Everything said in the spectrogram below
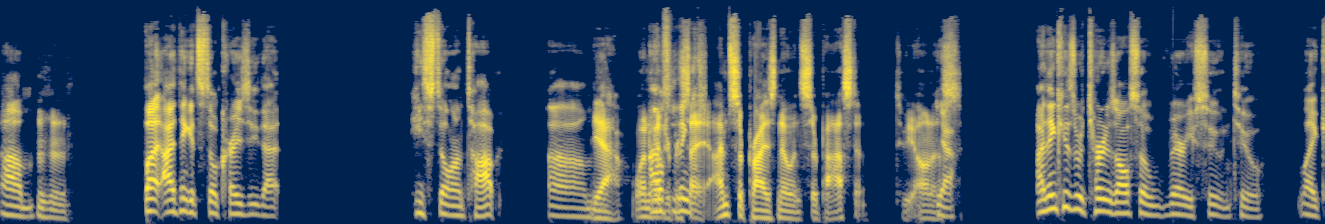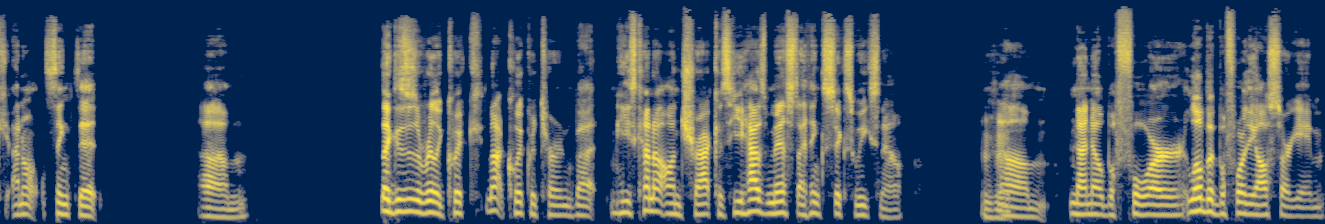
Um mhm. but I think it's still crazy that he's still on top. Um yeah, one I also hundred think- percent. I'm surprised no one surpassed him. To be honest, Yeah. I think his return is also very soon too. Like I don't think that um like this is a really quick not quick return, but he's kind of on track cuz he has missed I think 6 weeks now. Mhm. Um and I know before a little bit before the All-Star game,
